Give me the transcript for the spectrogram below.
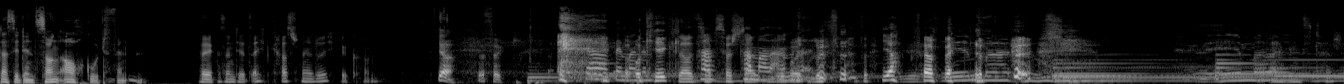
dass Sie den Song auch gut finden. Wir sind jetzt echt krass schnell durchgekommen. Ja, perfekt. Ja, wenn man Okay, Klaus, ich hab's verstanden. los. Ja, perfekt. Immer du, für immer, Irins Tasche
